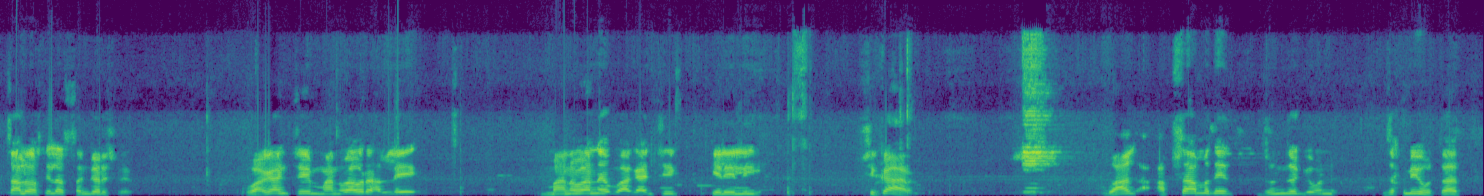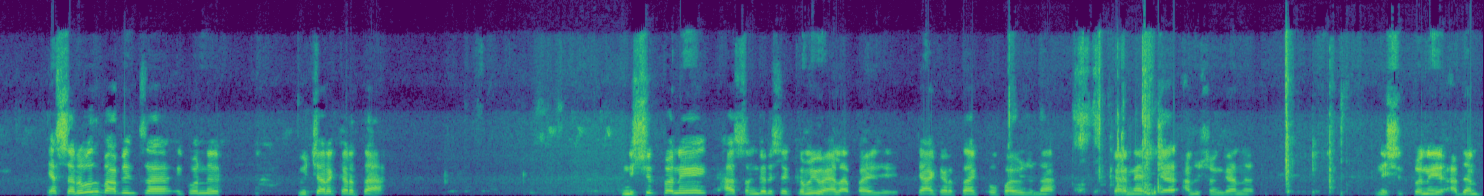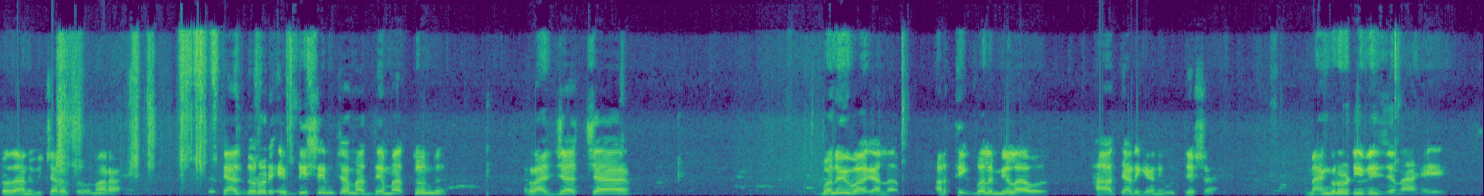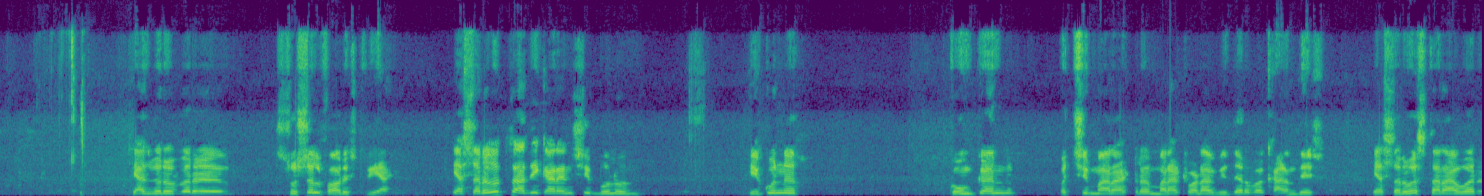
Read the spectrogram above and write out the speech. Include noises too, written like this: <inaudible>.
चालू असलेला संघर्ष वाघांचे मानवावर हल्ले मानवानं वाघांची केलेली शिकार वाघ आपसामध्ये झुंज घेऊन जखमी होतात या सर्वच बाबींचा एकूण विचार करता निश्चितपणे हा संघर्ष कमी व्हायला पाहिजे. त्याकरता उपाययोजना करण्याच्या अनुषंगानं निश्चितपणे आदान प्रदान विचाराचं होणार आहे. त्याचबरोबर एफडीसीएमच्या माध्यमातून राज्याच्या वन विभागाला आर्थिक बल मिळावं हा त्या ठिकाणी उद्देश आहे. मँग्रोव्ह डिव्हिजन आहे. त्याचबरोबर सोशल फॉरेस्ट्री आहे. या सर्वच अधिकाऱ्यांशी बोलून एकूण कोंकण पश्चिम महाराष्ट्र मराठवाडा विदर्भ खानदेश या सर्व स्तरावर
